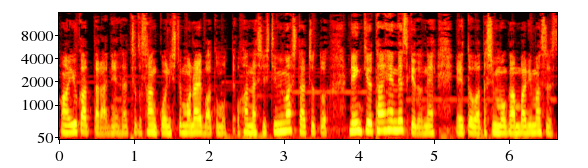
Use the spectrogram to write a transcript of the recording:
まあよかったらね、ちょっと参考にしてもらえばと思ってお話ししてみました。ちょっと連休大変ですけどね、えっ、ー、と、私も頑張りますし、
